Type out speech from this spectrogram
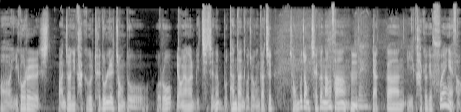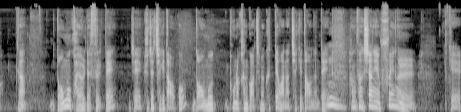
어, 이거를 시- 완전히 가격을 되돌릴 정도로 영향을 미치지는 못한다는 거죠. 그러니까 즉 정부 정책은 항상 음. 네. 약간 이 가격의 후행에서 그러니까 너무 과열됐을 때 이제 규제책이 나오고 너무 폭락한 것 같으면 그때 완화책이 나오는데 음. 항상 시장의 후행을 이렇게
